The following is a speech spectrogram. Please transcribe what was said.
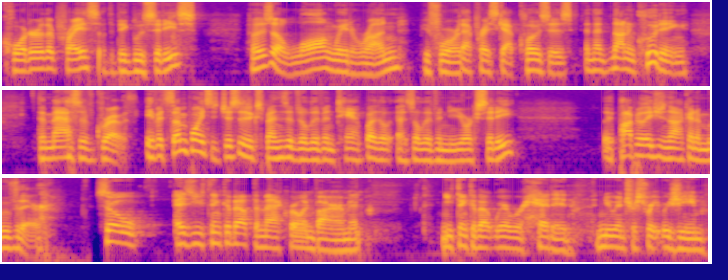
quarter of the price of the big blue cities. So, there's a long way to run before that price gap closes. And then, not including the massive growth. If at some points it's just as expensive to live in Tampa as to live in New York City, the population is not going to move there. So, as you think about the macro environment, you think about where we're headed, new interest rate regime,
